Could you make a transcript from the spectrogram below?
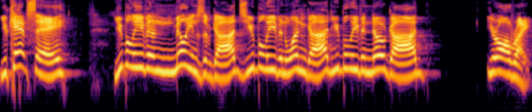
You can't say, you believe in millions of gods, you believe in one God, you believe in no God, you're all right.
